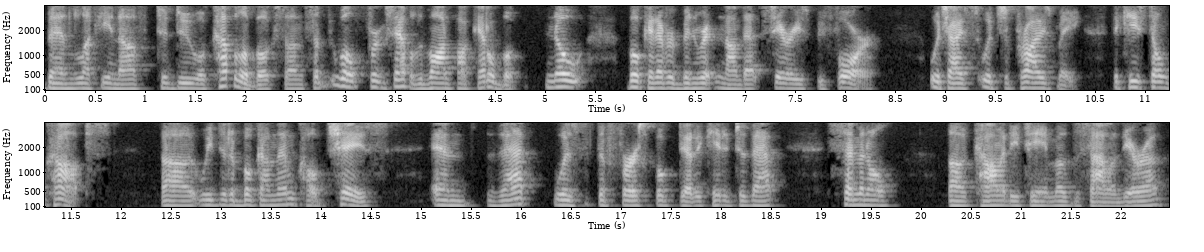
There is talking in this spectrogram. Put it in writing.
been lucky enough to do a couple of books on some, well, for example, the Ma and Kettle book. No book had ever been written on that series before, which I which surprised me. The Keystone Cops, uh, we did a book on them called Chase, and that was the first book dedicated to that seminal uh, comedy team of the silent era.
